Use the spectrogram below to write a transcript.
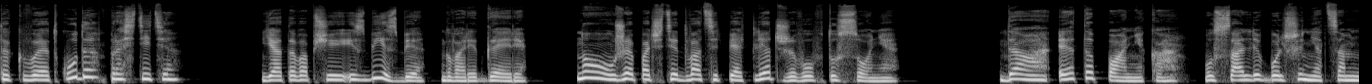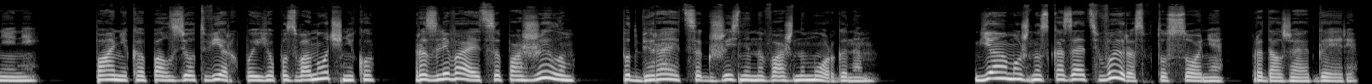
«Так вы откуда, простите?» «Я-то вообще из Бисби», — говорит Гэри, «но уже почти 25 лет живу в Тусоне». Да, это паника. У Салли больше нет сомнений. Паника ползет вверх по ее позвоночнику, разливается по жилам, подбирается к жизненно важным органам. «Я, можно сказать, вырос в Тусоне», — продолжает Гэри,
